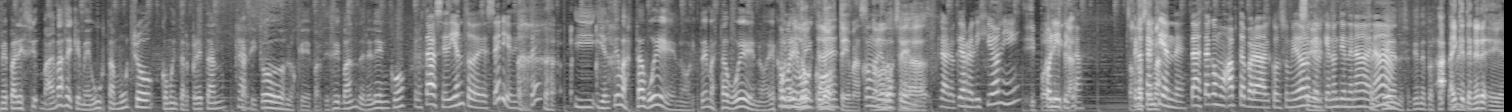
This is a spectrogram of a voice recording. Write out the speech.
me pareció, además de que me gusta mucho cómo interpretan Claro. casi todos los que participan del elenco, Pero estaba sediento de series, dice usted. y, y el tema está bueno, el tema está bueno, es ¿Cómo polémico. gusta, Dos eh? temas, ¿Cómo ¿no? O sea, Dos Claro, que es religión y, y política. política. Son Pero se temas- entiende, está, está como apta para el consumidor Sí. del que no entiende nada de Se nada. entiende, se entiende Ah, perfectamente. hay que tener eh,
